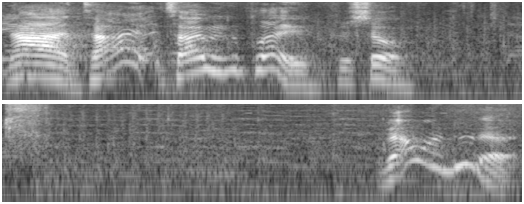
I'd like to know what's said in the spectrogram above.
Nah, Ty, Ty, we can play for sure. I want to do that.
